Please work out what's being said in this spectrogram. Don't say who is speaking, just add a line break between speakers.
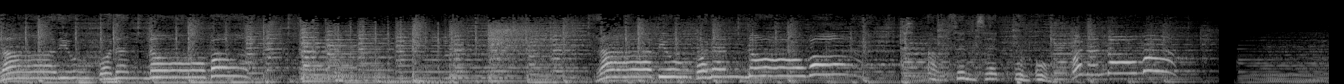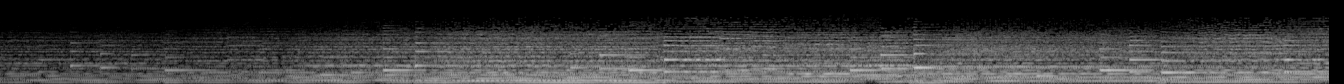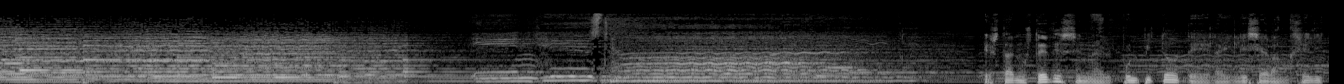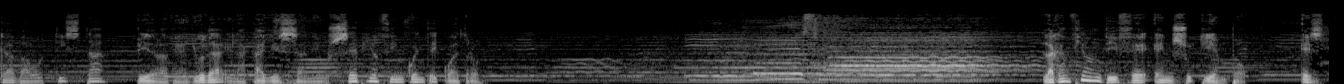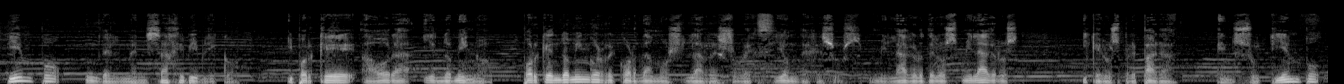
Radio Bonanova. Radio Bonanova. El 107.1. Bonanova. In
Están ustedes en el púlpito de la Iglesia Evangélica Bautista Piedra de Ayuda en la calle San Eusebio 54. La canción dice en su tiempo, es tiempo del mensaje bíblico. ¿Y por qué ahora y en domingo? Porque en domingo recordamos la resurrección de Jesús, milagro de los milagros, y que nos prepara en su tiempo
